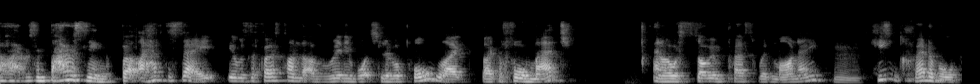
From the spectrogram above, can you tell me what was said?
oh, it was embarrassing. But I have to say, it was the first time that I've really watched Liverpool like like a full match, and I was so impressed with Mane. Mm. He's incredible.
